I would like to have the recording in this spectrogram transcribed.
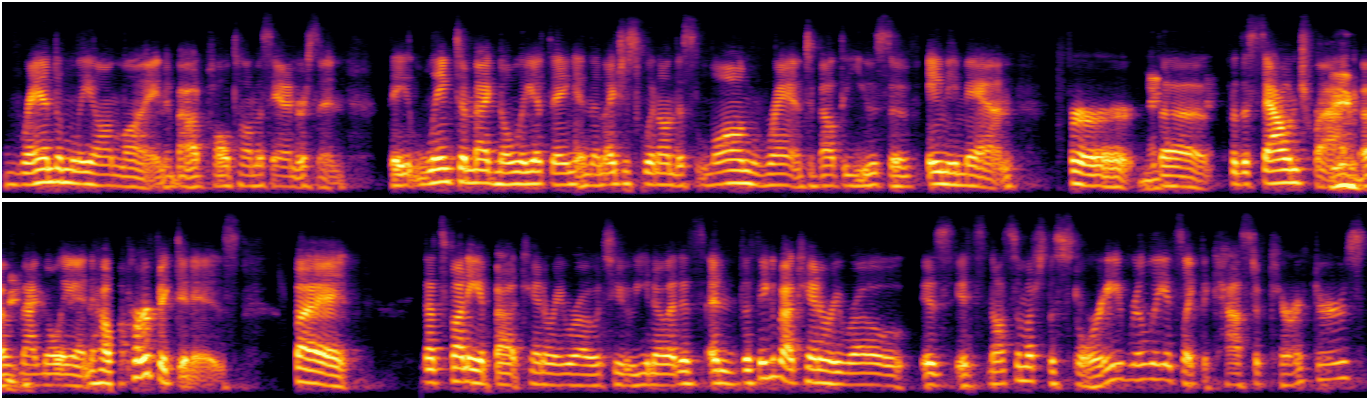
randomly online about Paul Thomas Anderson. They linked a Magnolia thing, and then I just went on this long rant about the use of Aimee Mann for the for the soundtrack of Magnolia and how perfect it is. But that's funny about Cannery Row too. You know, it is, and the thing about Cannery Row is it's not so much the story really; it's like the cast of characters,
